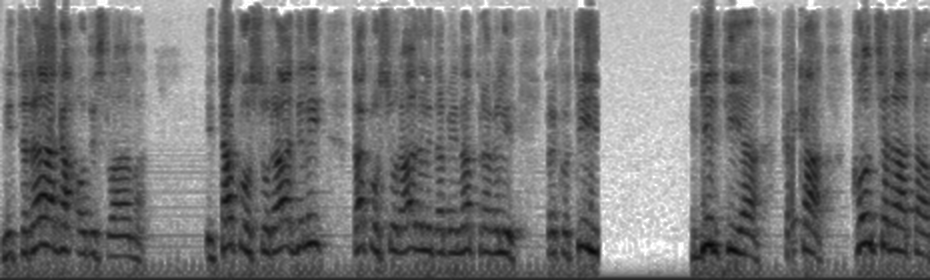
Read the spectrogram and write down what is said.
ni traga od islama. I tako su radili, tako su radili da bi napravili preko tih birtija, kaka koncerata,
